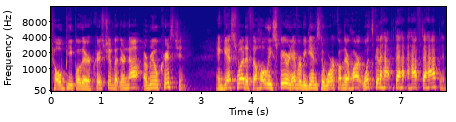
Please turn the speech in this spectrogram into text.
told people they're a Christian, but they're not a real Christian. And guess what? If the Holy Spirit ever begins to work on their heart, what's going to have to, happen?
